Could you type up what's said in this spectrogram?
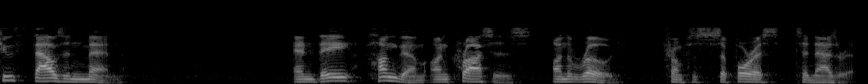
2,000 men. And they hung them on crosses on the road from Sepphoris to Nazareth.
